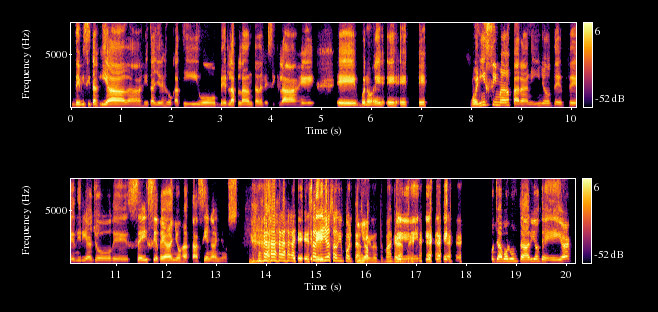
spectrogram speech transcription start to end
de visitas guiadas y talleres educativos, ver la planta de reciclaje. Eh, bueno, es, es, es, buenísima para niños desde, diría yo, de 6, 7 años hasta 100 años. Esos niños son importantes, los más grandes. ya voluntarios de ARP,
